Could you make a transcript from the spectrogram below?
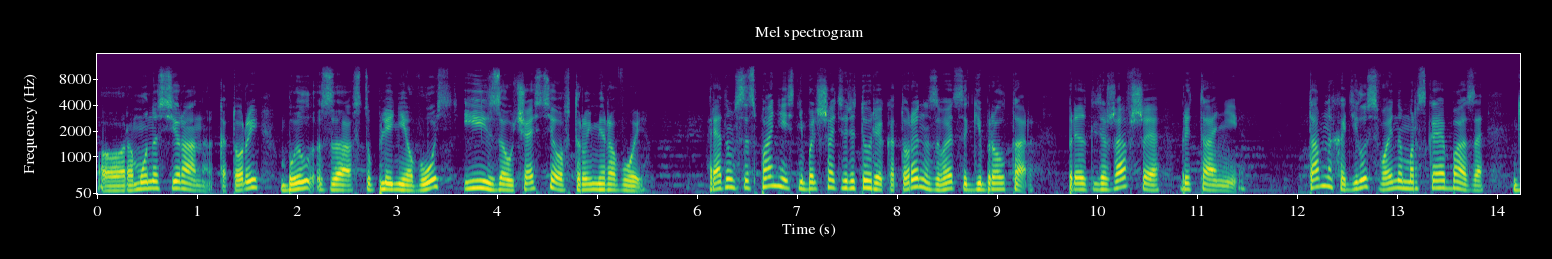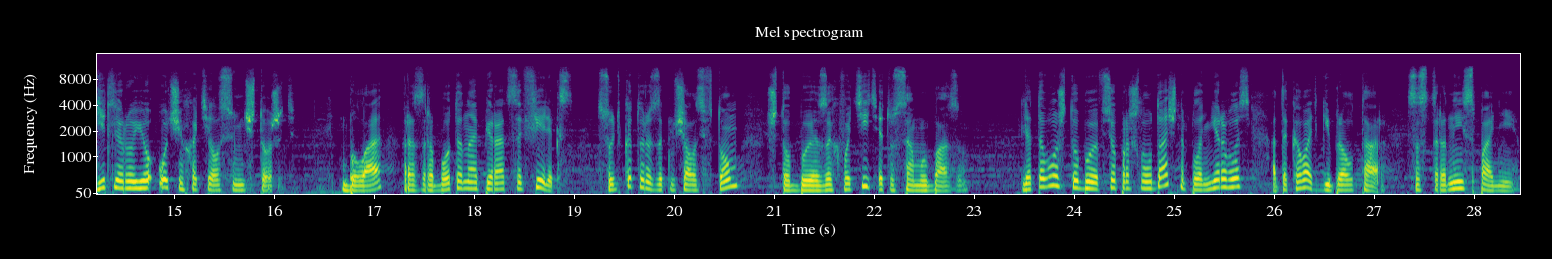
э, Рамона Сирана, который был за вступление в ось и за участие во Второй мировой. Рядом с Испанией есть небольшая территория, которая называется Гибралтар, принадлежавшая Британии. Там находилась военно-морская база, Гитлеру ее очень хотелось уничтожить. Была разработана операция «Феликс», суть которой заключалась в том, чтобы захватить эту самую базу. Для того, чтобы все прошло удачно, планировалось атаковать Гибралтар со стороны Испании.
